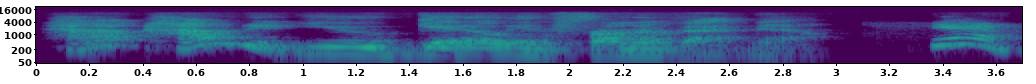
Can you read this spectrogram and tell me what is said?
how how did you get out in front of that now? Yeah.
